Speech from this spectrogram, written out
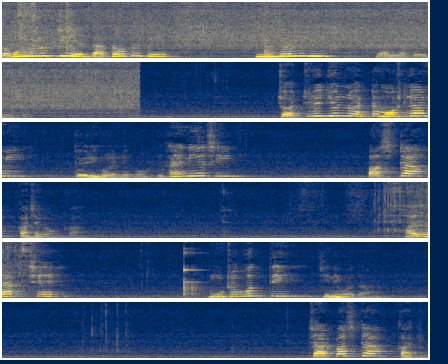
লবণ হলুদ দিয়ে দাঁতাও পেঁপে তিন চার মিনিট রান্না করে নেব। চচ্চড়ির জন্য একটা মশলা আমি তৈরি করে নেব। এখানে নিয়েছি পাঁচটা কাঁচা লঙ্কা। আর লাগছে মুঠো ভর্তি বাদাম। চার পাঁচটা কাজু।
